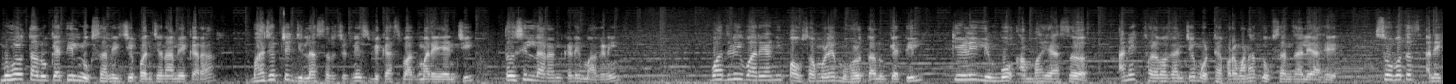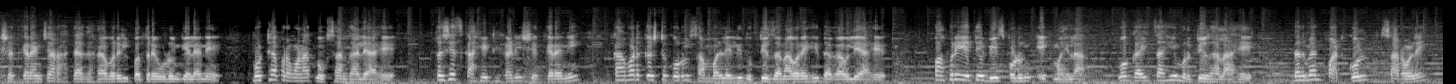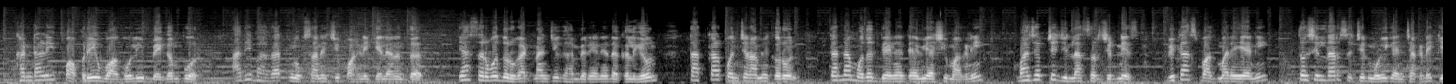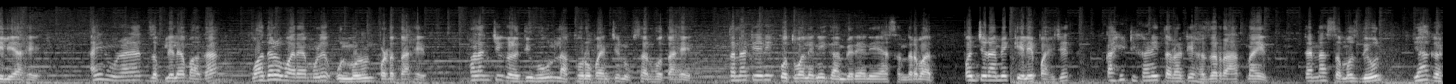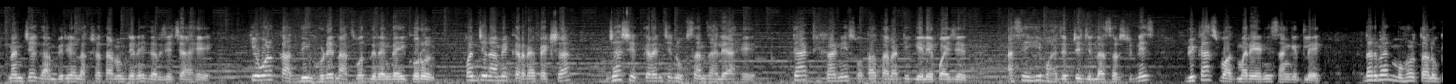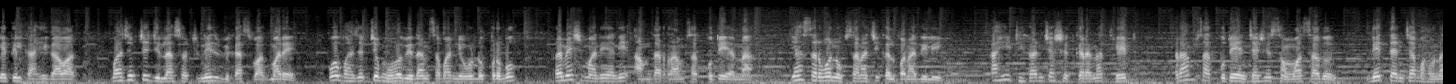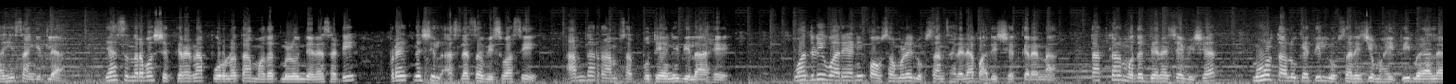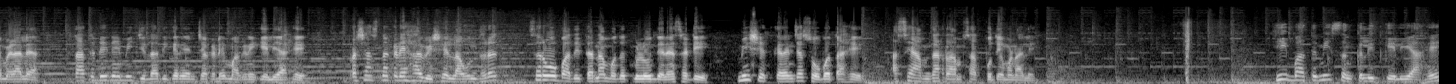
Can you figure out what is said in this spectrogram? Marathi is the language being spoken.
मोहोळ तालुक्यातील नुकसानीचे पंचनामे करा. भाजपचे जिल्हा सरचिटणीस विकास वाघमारे यांची तहसीलदारांकडे मागणी. वादळी वारे आणि पावसामुळे मोहोळ तालुक्यातील केळी लिंबू आंबा यासह अनेक फळबागांचे मोठ्या प्रमाणात नुकसान झाले आहे. सोबतच अनेक शेतकऱ्यांच्या राहत्या घरावरील पत्रे उडून गेल्याने मोठ्या प्रमाणात नुकसान झाले आहे. तसेच काही ठिकाणी शेतकऱ्यांनी काबड कष्ट करून सांभाळलेली दुभती जनावरेही दगावली आहेत. पापरी येथे वीज पडून एक महिला व गायीचाही मृत्यू झाला आहे. दरम्यान पाटकोल सारोळे खंडाळी पापरी वाघोली बेगमपूर आदी भागात नुकसानीची पाहणी केल्यानंतर या सर्व दुर्घटनांची गांभीर्याने दखल घेऊन तात्काळ पंचनामे करून त्यांना मदत देण्यात यावी अशी मागणी भाजपचे जिल्हा सरचिटणीस विकास बागमारे यांनी तहसीलदार सचिन मुळीक यांच्याकडे केली आहे. ऐन उन्हाळ्यात जपलेल्या बागा वादळ वाऱ्यामुळे उन्मळून पडत आहेत. फळांची गळती होऊन लाखो रुपयांचे नुकसान होत आहे. तलाठी आणि कोतवाल यांनी गांभीर्याने या संदर्भात पंचनामे केले पाहिजेत. काही ठिकाणी तलाठी हजर राहत नाहीत. त्यांना समज देऊन या घटनांचे गांभीर्य लक्षात आणून देणे गरजेचे आहे. केवळ कागदी घोडे नाचवत दिरंगाई करून पंचनामे करण्यापेक्षा ज्या शेतकऱ्यांचे नुकसान झाले आहे त्या ठिकाणी स्वतः तलाठी गेले पाहिजेत असेही भाजपचे जिल्हा सरचिटणीस विकास वाघमारे यांनी सांगितले. दरम्यान मोहोळ तालुक्यातील काही गावात भाजपचे जिल्हा सरचिटणीस विकास वाघमारे व भाजपचे मोहोळ विधानसभा निवडणूक प्रमुख रमेश माने यांनी आमदार राम सातपुते यांना या सर्व नुकसानाची कल्पना दिली. काही ठिकाणच्या शेतकऱ्यांना थेट राम सातपुते यांच्याशी संवाद साधून देत त्यांच्या भावनाही सांगितल्या. या संदर्भात शेतकऱ्यांना पूर्णतः मदत मिळवून देण्यासाठी प्रयत्नशील असल्याचा विश्वासही आमदार राम सातपुते यांनी दिला आहे. वादळी वारे आणि पावसामुळे नुकसान झालेल्या बाधित शेतकऱ्यांना तात्काळ मदत देण्याच्या विषयात मोहोळ तालुक्यातील नुकसानीची माहिती मिळाल्या मिळाल्या तातडीने मी जिल्हाधिकारी यांच्याकडे मागणी केली आहे. प्रशासनाकडे हा विषय लावून धरत सर्व बाधितांना मदत मिळवून देण्यासाठी मी शेतकऱ्यांच्या सोबत आहे असे आमदार राम सातपुते म्हणाले. ही बातमी संकलित केली आहे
